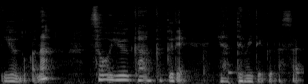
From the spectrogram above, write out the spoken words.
いうのかな。そういう感覚でやってみてください。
